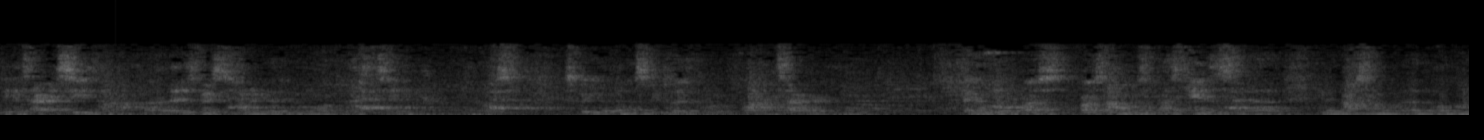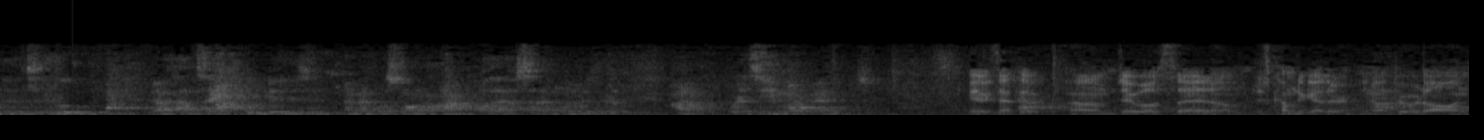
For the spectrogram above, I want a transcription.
the entire season. Uh, that just makes us come together even more as a team. You know, it's, it's bigger than us. We play for, for our entire you know, family across across the homes across Kansas, and uh, you know, another moment to, to prove you know how tight the group is, and no matter what's going on, all the outside noise, that you know, we're a team we're families. Yeah, exactly what um, Jay Will said. Um, just come together, you know, through it all, and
